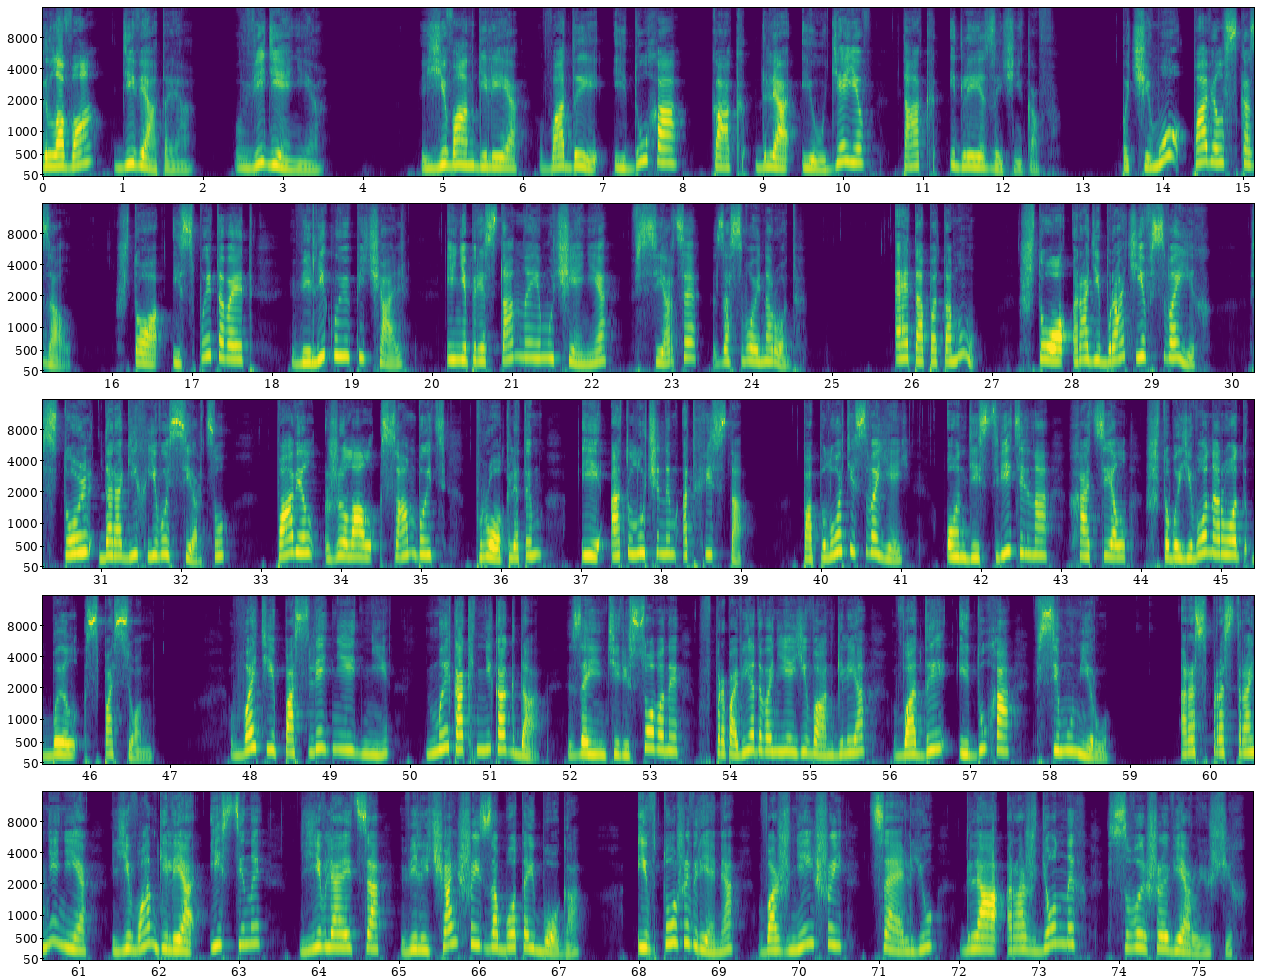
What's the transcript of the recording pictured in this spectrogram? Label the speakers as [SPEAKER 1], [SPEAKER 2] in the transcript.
[SPEAKER 1] Глава 9. Введение. Евангелие воды и духа как для иудеев, так и для язычников. Почему Павел сказал, что испытывает великую печаль и непрестанное мучение в сердце за свой народ? Это потому, что ради братьев своих – столь дорогих его сердцу, Павел желал сам быть проклятым и отлученным от Христа. По плоти своей он действительно хотел, чтобы его народ был спасен. В эти последние дни мы как никогда заинтересованы в проповедовании Евангелия, воды и духа всему миру – распространение Евангелия истины является величайшей заботой Бога и в то же время важнейшей целью для рожденных свыше верующих.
